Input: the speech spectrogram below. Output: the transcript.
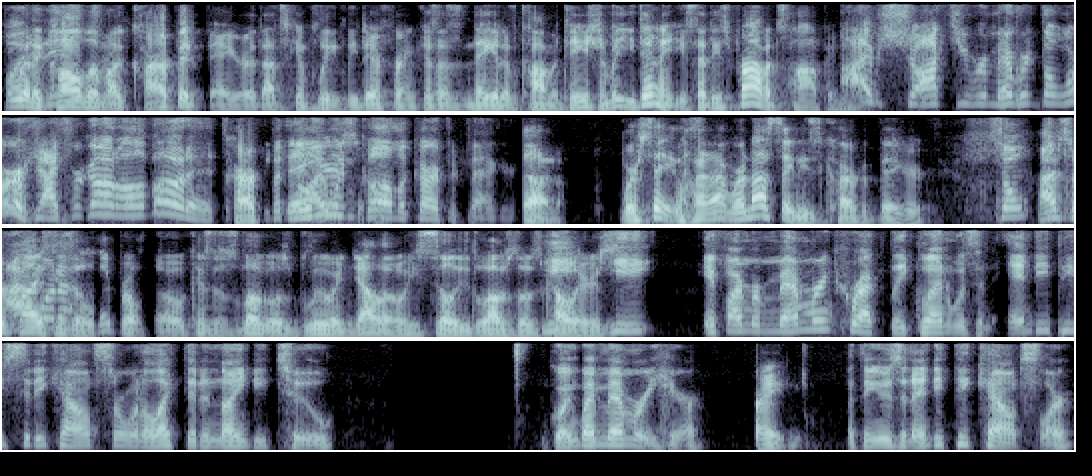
You would have called him a carpetbagger. That's completely different because that's a negative connotation. But you didn't. You said he's province hopping. I'm shocked you remembered the word. I forgot all about it. Carpetbagger. But no, I wouldn't call him a carpetbagger. No, no. We're saying we're not, we're not saying he's a carpetbagger. So I'm surprised wanna, he's a liberal though, because his logo is blue and yellow. He still he loves those he, colors. He, if I'm remembering correctly, Glen was an NDP city councilor when elected in '92. Going by memory here. Right. I think he was an NDP councilor.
